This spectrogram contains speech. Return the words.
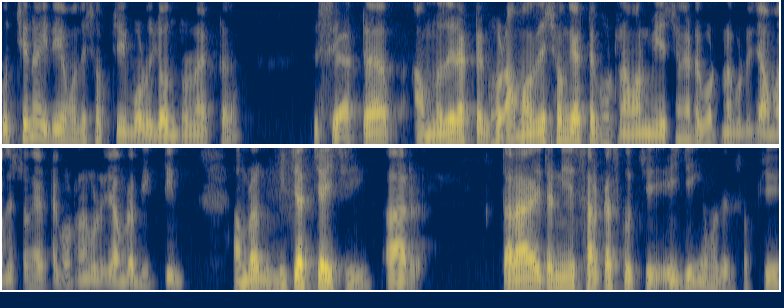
করছে না, এটাই আমাদের সবচেয়ে বড় যন্ত্রণা একটা। সে একটা, আমাদের একটা ঘ, আমাদের সঙ্গে একটা ঘটনা, আমার মেয়ের সঙ্গে একটা ঘটনা ঘটেছে, আমাদের সঙ্গে একটা ঘটনা ঘটেছে, আমরা ভিকটিম আমরা বিচার চাইছি, আর তারা এটা নিয়ে সার্কাস করছে, এই যেই আমাদের সবচেয়ে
